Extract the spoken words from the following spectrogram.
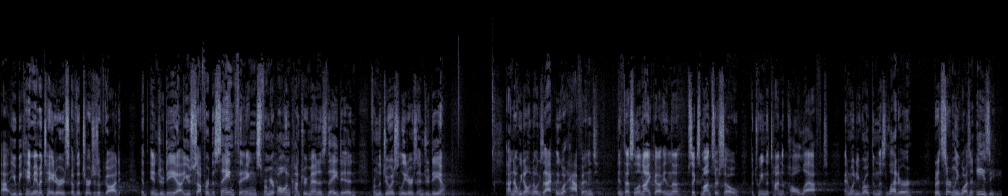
uh, You became imitators of the churches of God in Judea. You suffered the same things from your own countrymen as they did from the Jewish leaders in Judea. Uh, now, we don't know exactly what happened in Thessalonica in the six months or so between the time that Paul left and when he wrote them this letter, but it certainly wasn't easy.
